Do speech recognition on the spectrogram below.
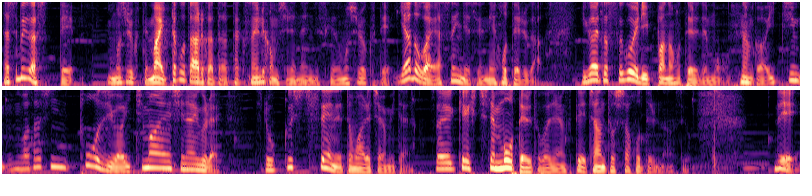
ラスベガスって面白くて、まあ行ったことある方はたくさんいるかもしれないんですけど、面白くて、宿が安いんですよね、ホテルが。意外とすごい立派なホテルでも、なんか1、私、当時は1万円しないぐらい。6、7千円で泊まれちゃうみたいな。それ決してモーテルとかじゃなくて、ちゃんとしたホテルなんですよ。で、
